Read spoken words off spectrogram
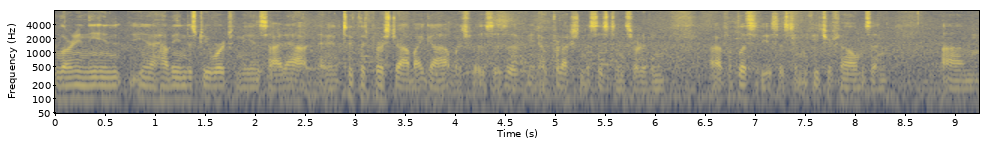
learning the you know how the industry worked from the inside out. And it took the first job I got, which was as a you know production assistant, sort of in uh, publicity assistant in feature films, and um,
